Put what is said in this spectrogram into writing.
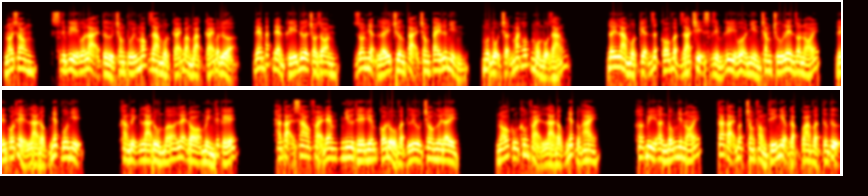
Nói xong, Slim ghi lại từ trong túi móc ra một cái bằng bạc cái bật lửa, đem tắt đèn khí đưa cho John, John nhận lấy trương tại trong tay lướt nhìn, một bộ trận mắt hốc mồm bộ dáng. Đây là một kiện rất có vật giá trị, Slim ghi nhìn chăm chú lên do nói, đến có thể là độc nhất vô nhị. Khẳng định là đùm bỡ lẹ đỏ mình thiết kế. Hắn tại sao phải đem như thế hiếm có đồ vật lưu cho ngươi đây? Nó cũng không phải là độc nhất độc hai hợp mỹ ẩn bỗng nhiên nói ta tại bật trong phòng thí nghiệm gặp qua vật tương tự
